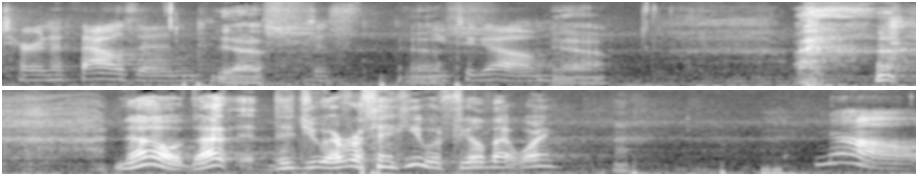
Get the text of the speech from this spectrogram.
turn a thousand. Yes. Just Yes. need to go. Yeah. no, that did you ever think he would feel that way? No,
